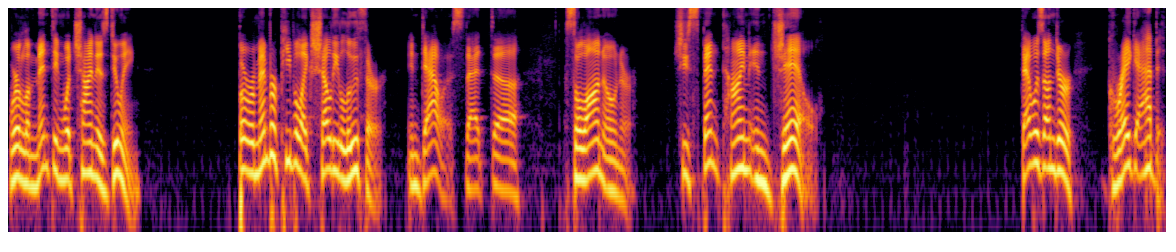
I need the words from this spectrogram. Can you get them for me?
We're lamenting what China is doing. But remember people like Shelley Luther in Dallas, that uh, salon owner she spent time in jail. That was under Greg Abbott.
